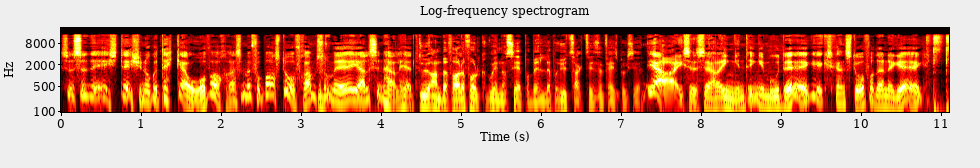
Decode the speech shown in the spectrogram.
Så, så det, er, det er ikke noe å dekke over. Altså, Vi får bare stå fram som vi er i all sin herlighet. Du anbefaler folk å gå inn og se på bildet på Utsagt sin Facebook-side. Ja, jeg synes jeg har ingenting imot det. Jeg, jeg kan stå for den jeg er, jeg.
